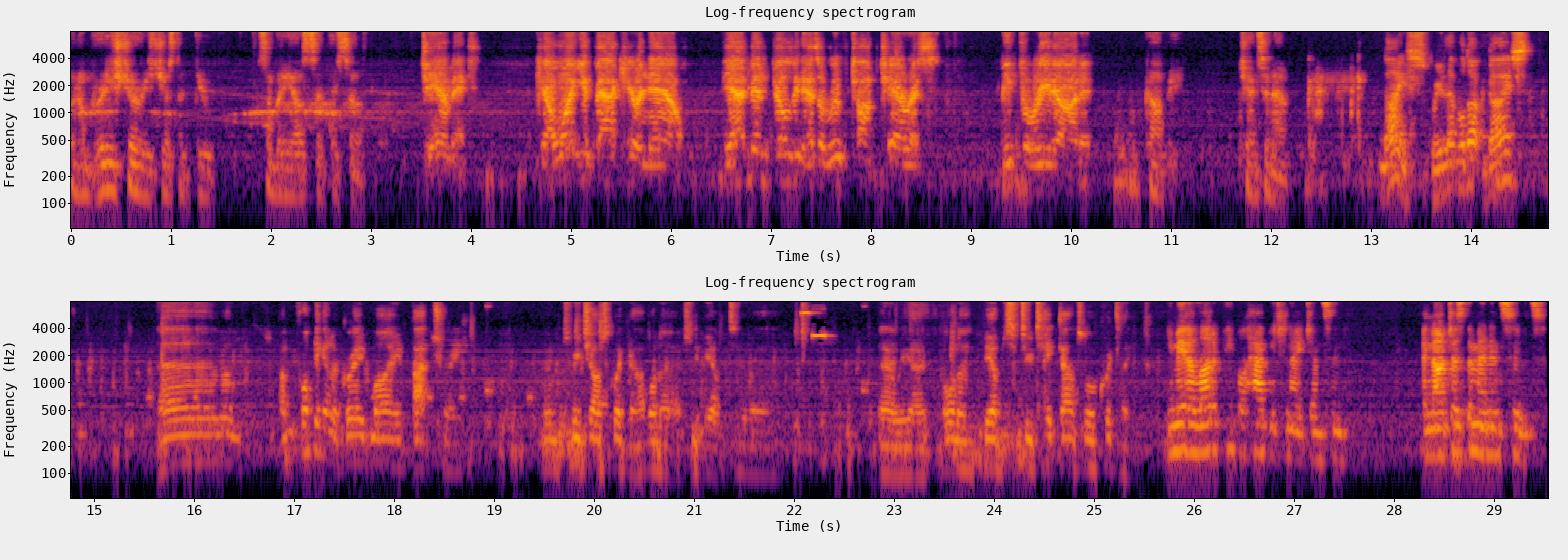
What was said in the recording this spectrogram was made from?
But I'm pretty sure he's just a dupe. Somebody else set this up. Damn it. Okay, I want you back here now. The admin building has a rooftop terrace. Meet Faridah on it. Copy. Jensen out. Nice, we leveled up, guys. Um, I'm probably going to upgrade my battery and to recharge quicker. I want to actually be able to. Uh, there we go. I want to be able to do takedowns more quickly. You made a lot of people happy tonight, Jensen. And not just the men in suits.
